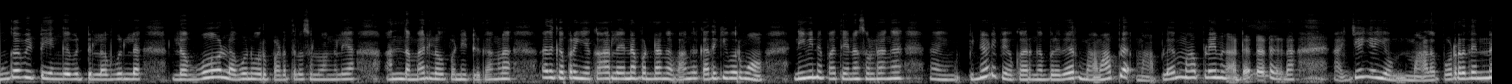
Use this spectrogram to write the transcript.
உங்கள் வீட்டு எங்கள் வீட்டு லவ் இல்லை. லவ்வோ லவ்னு ஒரு படத்தில் சொல்லுவாங்க இல்லையா? அந்த மாதிரி லவ் பண்ணிட்டு இருக்காங்களா? அதுக்கப்புறம் இங்கே காரில் என்ன பண்ணுறாங்க வாங்க கதைக்கு வருவோம். நிவினை பார்த்து என்ன சொல்கிறாங்க பின்னாடி போய் உட்காருங்க பிரதர் மாப்பிள்ளை மாப்பிள்ளை மாப்பிள்ளைன்னு அடடடா ஐயோ மாலை போடுறது என்ன?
